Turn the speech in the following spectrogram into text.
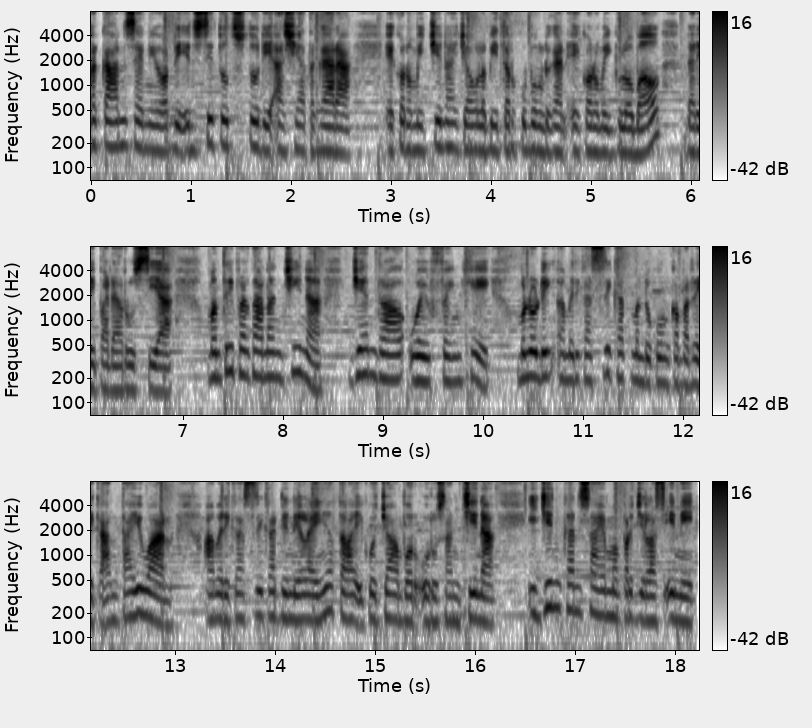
rekan senior senior di Institut Studi Asia Tenggara. Ekonomi Cina jauh lebih terhubung dengan ekonomi global daripada Rusia. Menteri Pertahanan Cina, Jenderal Wei Fenghe, menuding Amerika Serikat mendukung kemerdekaan Taiwan. Amerika Serikat dinilainya telah ikut campur urusan Cina. Izinkan saya memperjelas ini.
